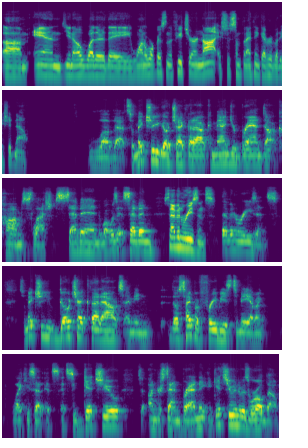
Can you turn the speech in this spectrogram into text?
Um, and you know whether they want to work with us in the future or not, it's just something I think everybody should know. Love that. So make sure you go check that out. Commandyourbrand.com slash seven. What was it? Seven, Seven reasons. seven reasons. So make sure you go check that out. I mean, those type of freebies to me, I'm like, like you said, it's it's to get you to understand branding. It gets you into his world though.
